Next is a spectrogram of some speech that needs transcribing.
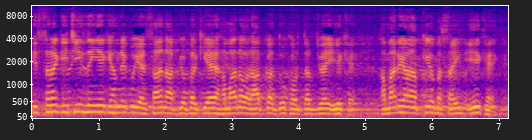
इस तरह की चीज़ नहीं है कि हमने कोई एहसान आपके ऊपर किया है। हमारा और आपका दुख और दर्द जो है एक है। हमारे और आपके मसाइल एक है।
